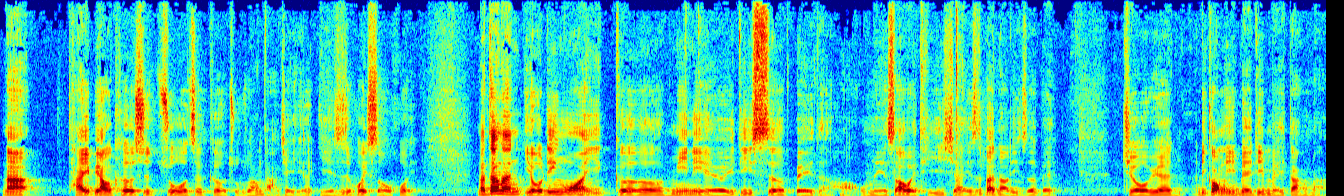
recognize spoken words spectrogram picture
那台表科是做这个组装打件，也也是会受惠。那当然有另外一个 mini LED 设备的哈，我们也稍微提一下，也是半导体设备，九元，你讲伊美丁美当嘛？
